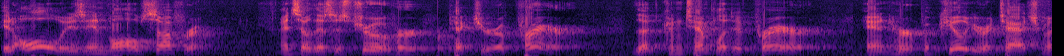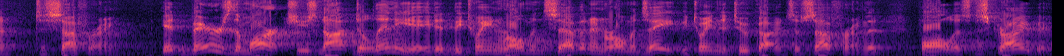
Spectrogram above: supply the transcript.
it always involves suffering. And so this is true of her picture of prayer, that contemplative prayer and her peculiar attachment to suffering. It bears the mark she's not delineated between Romans 7 and Romans 8, between the two kinds of suffering that Paul is describing.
